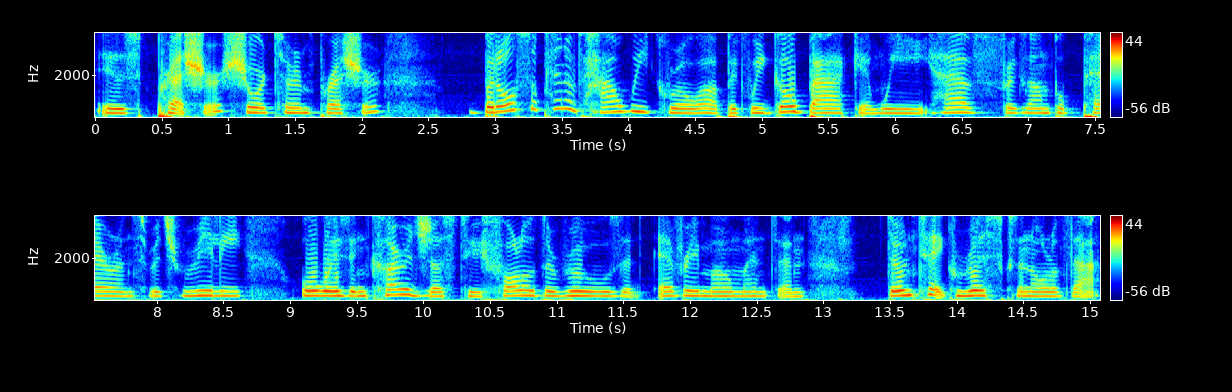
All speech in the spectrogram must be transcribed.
is pressure, short term pressure, but also kind of how we grow up. If we go back and we have, for example, parents which really always encouraged us to follow the rules at every moment and don't take risks and all of that.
